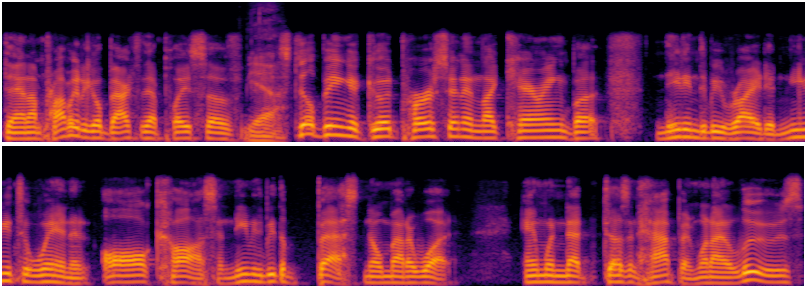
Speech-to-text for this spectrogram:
then I'm probably going to go back to that place of Yeah. still being a good person and like caring, but needing to be right and needing to win at all costs and needing to be the best no matter what. And when that doesn't happen, when I lose,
